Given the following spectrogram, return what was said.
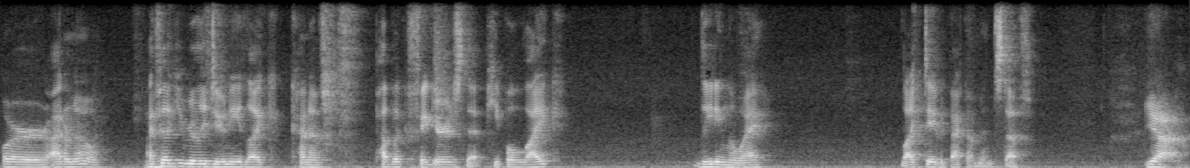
or I don't know. I feel like you really do need like kind of public figures that people like leading the way, like David Beckham and stuff. Yeah,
